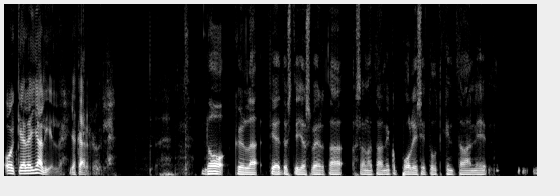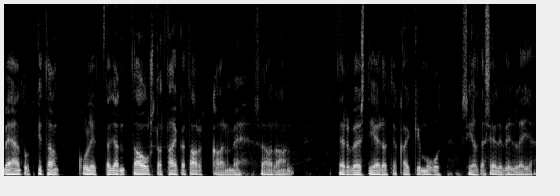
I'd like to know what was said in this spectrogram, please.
oikealle jäljelle ja kärryille? No kyllä, tietysti jos vertaa sanotaan niin poliisitutkintaan, niin mehän tutkitaan kuljettajan taustat aika tarkkaan. Me saadaan terveystiedot ja kaikki muut sieltä selville. Ja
